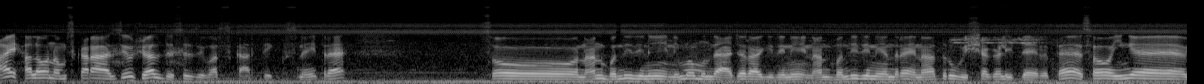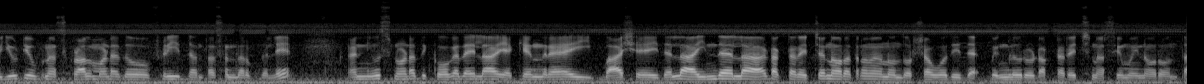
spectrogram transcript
ಹಾಯ್ ಹಲೋ ನಮಸ್ಕಾರ. As usual this is yours Karthik ಸ್ನೇಹಿತರೆ. ಸೊ ನಾನು ಬಂದಿದ್ದೀನಿ, ನಿಮ್ಮ ಮುಂದೆ ಹಾಜರಾಗಿದ್ದೀನಿ. ನಾನು ಬಂದಿದ್ದೀನಿ ಅಂದರೆ ಏನಾದರೂ ವಿಷಯಗಳಿದ್ದೇ ಇರುತ್ತೆ. ಸೊ ಹಿಂಗೆ ಯೂಟ್ಯೂಬ್ನ ಸ್ಕ್ರಾಲ್ ಮಾಡೋದು ಫ್ರೀ ಇದ್ದಂಥ ಸಂದರ್ಭದಲ್ಲಿ ನಾನು ನ್ಯೂಸ್ ನೋಡೋದಕ್ಕೆ ಹೋಗೋದೇ ಇಲ್ಲ. ಯಾಕೆಂದರೆ ಈ ಭಾಷೆ ಇದೆಲ್ಲ, ಹಿಂದೆ ಎಲ್ಲ ಡಾಕ್ಟರ್ ಎಚ್ ಎನ್ ಅವ್ರ ಹತ್ರ ನಾನು ಒಂದು ವರ್ಷ ಓದಿದ್ದೆ. ಬೆಂಗಳೂರು ಡಾಕ್ಟರ್ ಎಚ್ ನರಸಿಂಹಯ್ಯನವರು ಅಂತ.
